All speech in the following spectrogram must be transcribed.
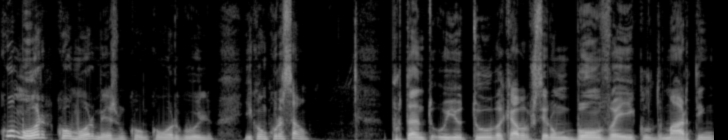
com amor, com amor mesmo, com, com orgulho e com coração. Portanto, o YouTube acaba por ser um bom veículo de marketing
